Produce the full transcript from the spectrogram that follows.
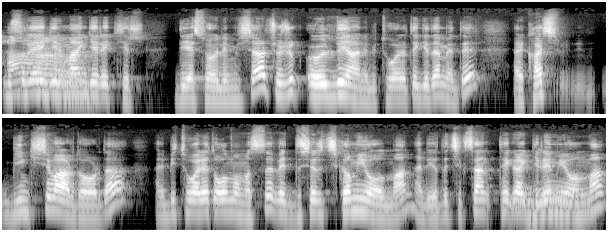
Bu Ha. sıraya girmen gerekir diye söylemişler. Çocuk öldü yani bir tuvalete gidemedi. Yani kaç bin kişi vardı orada. Hani bir tuvalet olmaması ve dışarı çıkamıyor olman hani ya da çıksan tekrar giremiyor Hmm. olman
